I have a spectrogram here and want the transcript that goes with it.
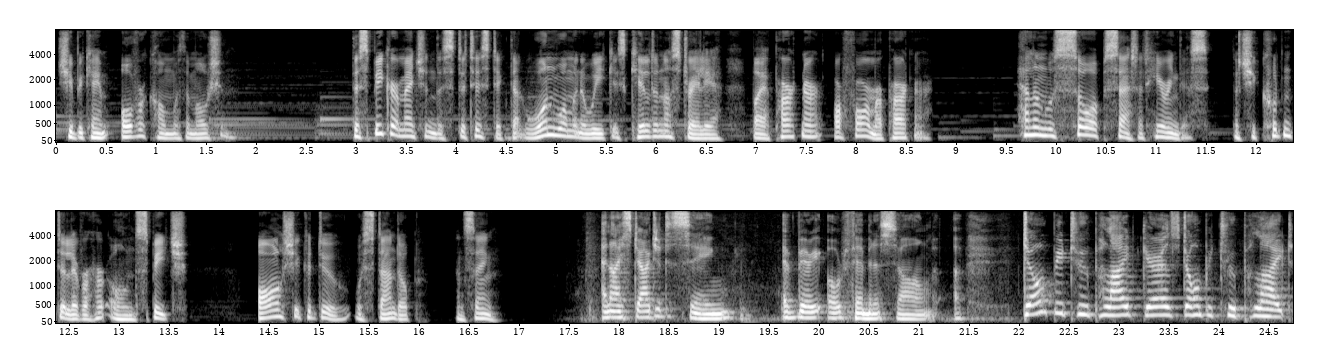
she became overcome with emotion. The speaker mentioned the statistic that one woman a week is killed in Australia by a partner or former partner. Helen was so upset at hearing this that she couldn't deliver her own speech. All she could do was stand up and sing. And I started to sing a very old feminist song. Don't be too polite, girls. Don't be too polite.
